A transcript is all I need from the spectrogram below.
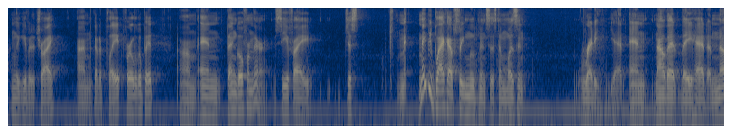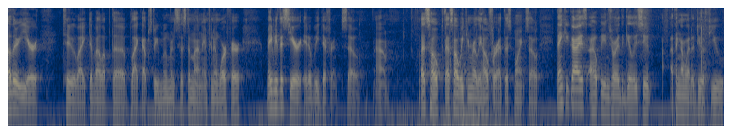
I'm gonna give it a try. I'm gonna play it for a little bit um, and then go from there. See if I just maybe Black Ops 3 movement system wasn't ready yet, and now that they had another year to like develop the Black Ops 3 movement system on Infinite Warfare. Maybe this year it'll be different. So um, let's hope. That's all we can really hope for at this point. So thank you guys. I hope you enjoyed the ghillie suit. I think I'm going to do a few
